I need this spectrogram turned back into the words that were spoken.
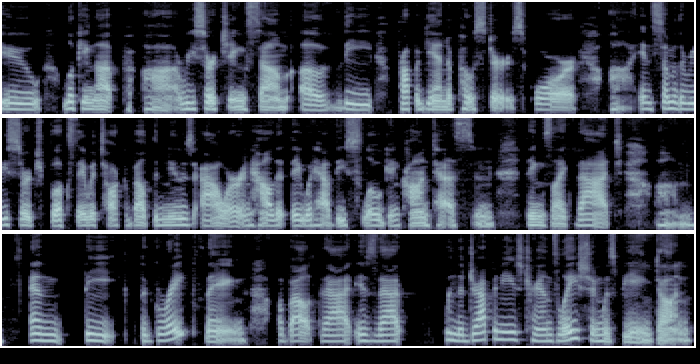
to looking up, uh, researching some of the propaganda posters, or uh, in some of the research books, they would talk about the news hour and how that they would have these slogan contests and things like that. Um, and the the great thing about that is that when the Japanese translation was being done,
